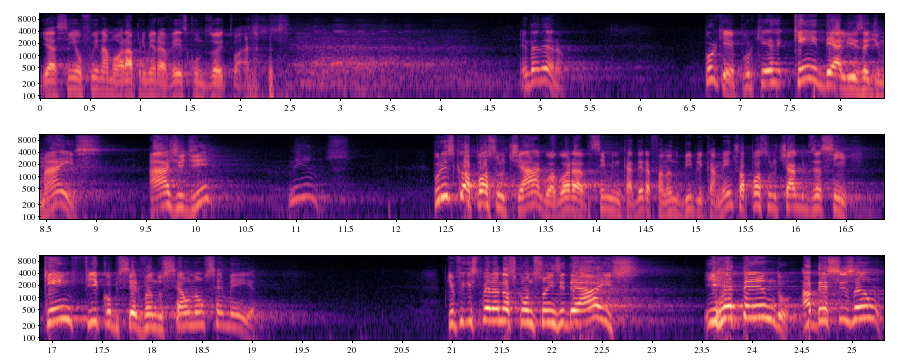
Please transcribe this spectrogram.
E assim eu fui namorar a primeira vez com 18 anos. Entenderam? Por quê? Porque quem idealiza demais age de menos. Por isso que o apóstolo Tiago, agora sem brincadeira, falando biblicamente, o apóstolo Tiago diz assim: quem fica observando o céu não semeia que fica esperando as condições ideais e retendo a decisão.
